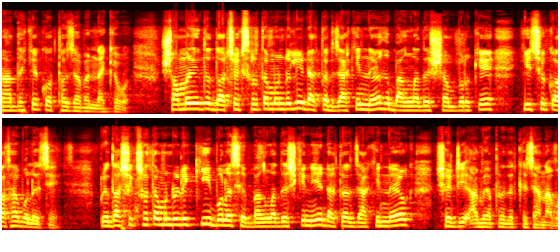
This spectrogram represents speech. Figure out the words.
না দেখে কোথাও যাবেন না কেউ। সম্মানিত দর্শক, শ্রোতা মণ্ডলী, ডাক্তার জাকির নায়ক বাংলাদেশ সম্পর্কে কিছু কথা বলেছে। প্রিয় দর্শক, শ্রোতা মণ্ডলী, কী বলেছে বাংলাদেশকে নিয়ে ডাক্তার জাকির নায়ক, সেটি আমি আপনাদেরকে জানাব।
